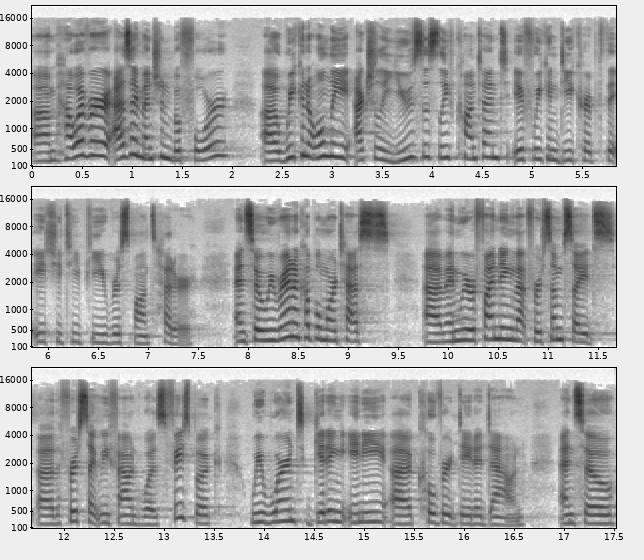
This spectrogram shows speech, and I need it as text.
Um, however, as I mentioned before, uh, we can only actually use this leaf content if we can decrypt the HTTP response header. And so we ran a couple more tests um, and we were finding that for some sites, uh, the first site we found was Facebook, we weren't getting any uh, covert data down. And so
